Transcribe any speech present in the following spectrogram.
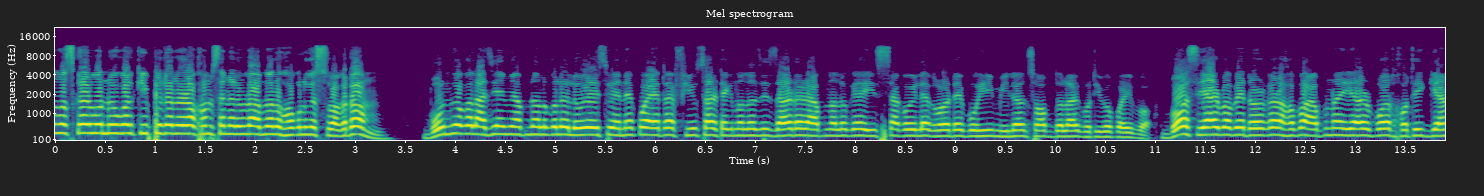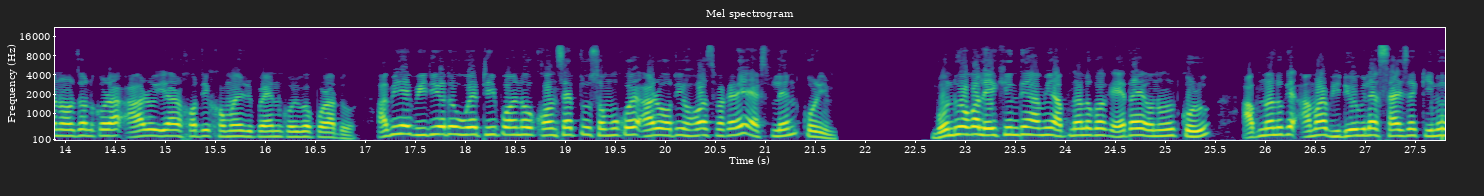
নমস্কাৰ বন্ধুসকল ক্ৰিপ্টনৰ অসম চেনেললৈ আপোনালোক সকলোকে স্বাগতম। বন্ধুসকল আজি আমি আপোনালোকলৈ লৈ আহিছোঁ এনেকুৱা এটা ফিউচাৰ টেকন'লজি যাৰ দ্বাৰা আপোনালোকে ইচ্ছা কৰিলে ঘৰতে বহি মিলিয়নছ অফ ডলাৰ ঘটিব পাৰিব। বছ ইয়াৰ বাবে দৰকাৰ হ'ব আপোনাৰ ইয়াৰ ওপৰত সঠিক জ্ঞান অৰ্জন কৰা আৰু ইয়াৰ সঠিক সময় ৰিপেয়াৰিং কৰিব পৰাটো। আমি এই ভিডিঅ'টো ৱেব থ্ৰী পইণ্ট কনচেপ্টটো চমুকৈ আৰু অতি সহজ ভাষাৰে এক্সপ্লেইন কৰিম। বন্ধুসকল এইখিনিতে আমি আপোনালোকক এটাই অনুৰোধ কৰোঁ আপোনালোকে আমাৰ ভিডিঅ'বিলাক চাইছে কিন্তু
